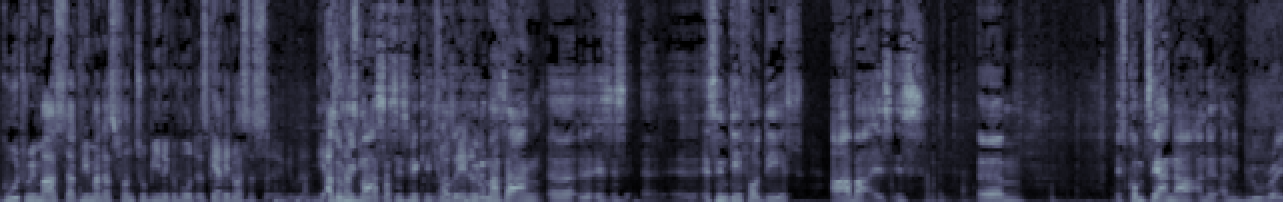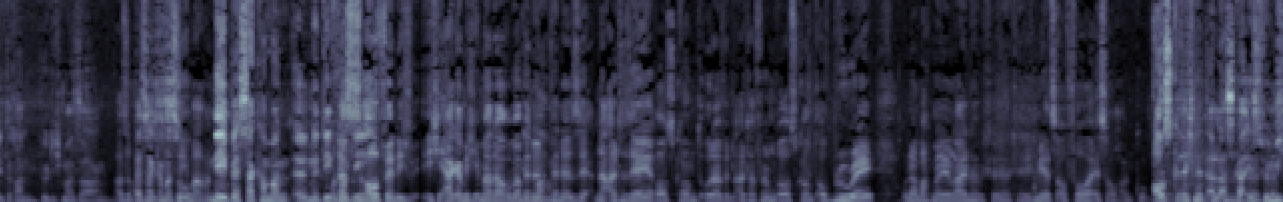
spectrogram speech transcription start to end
gut remastert, wie man das von Turbine gewohnt ist. Gary, du hast es. äh, Die Also Remasters ist wirklich, So, also ich würde noch mal sagen, äh, es ist, äh, es sind DVDs, aber es ist, ähm, es kommt sehr nah an, die- an die Blu-ray dran, würde ich mal sagen. Also besser es kann ist man's nicht machen. Nee, besser kann man äh, eine DVD. Und das ist aufwendig. Ich ärgere mich immer darüber, wenn, eine, wenn eine, eine alte Serie rauskommt oder wenn ein alter Film rauskommt auf Blu-ray und dann macht man den rein, habe ich gedacht, hätte ich mir jetzt auch VHS auch angucken. Ausgerechnet Alaska ist für Das mich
